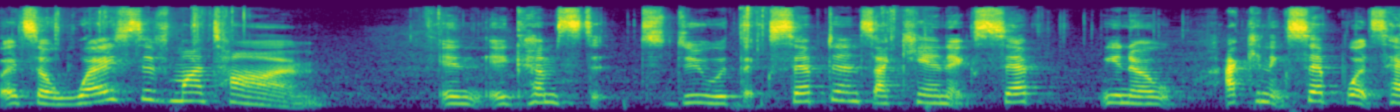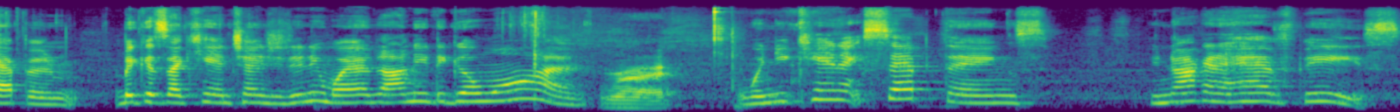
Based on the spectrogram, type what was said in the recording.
it's a waste of my time and it comes to, to do with acceptance i can't accept you know, I can accept what's happened because I can't change it anyway, and I need to go on. Right. When you can't accept things, you're not going to have peace.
